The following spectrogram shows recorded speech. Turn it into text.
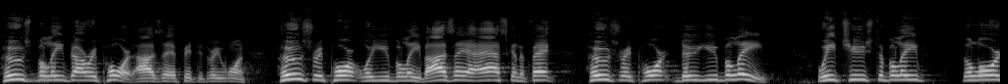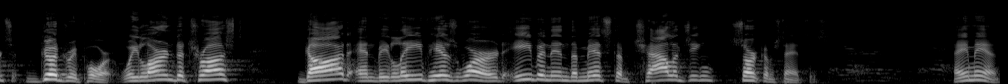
Who's believed our report? Isaiah 53 1. Whose report will you believe? Isaiah asks, in effect, whose report do you believe? We choose to believe the Lord's good report. We learn to trust God and believe His word even in the midst of challenging circumstances. Amen.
